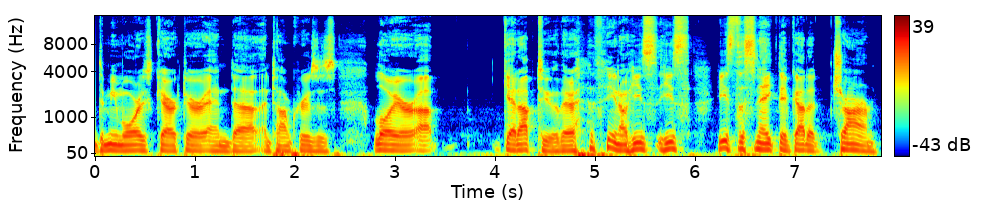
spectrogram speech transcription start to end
Demi Moore's character and uh, and Tom Cruise's lawyer uh, get up to. They're you know he's he's he's the snake they've got to charm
